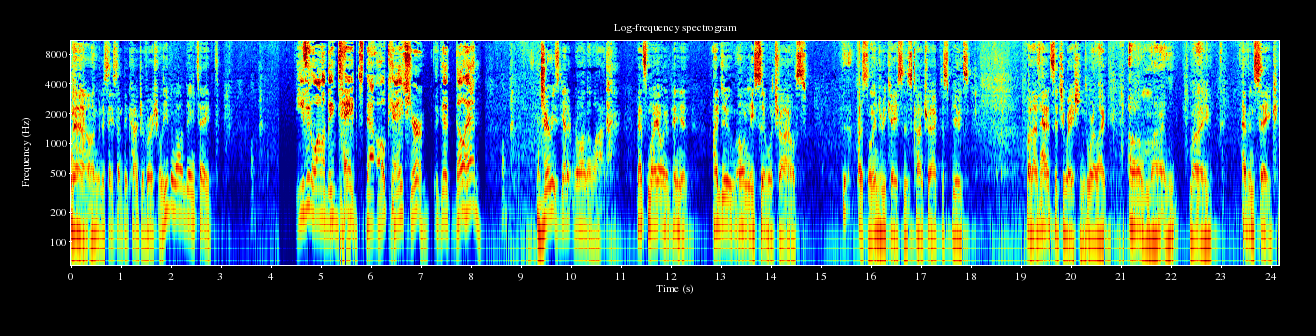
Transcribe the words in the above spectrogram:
Now, I'm going to say something controversial, even while I'm being taped. Even while I'm being taped. Now, okay, sure. Go, go ahead. Juries get it wrong a lot. That's my own opinion. I do only civil trials, personal injury cases, contract disputes. But I've had situations where, like, oh my, my heaven's sake,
